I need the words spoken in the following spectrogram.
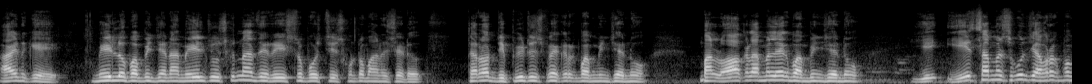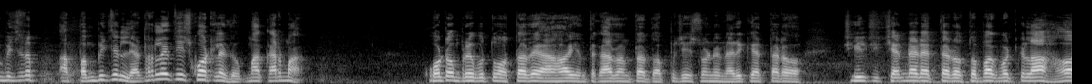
ఆయనకి మెయిల్లో పంపించాను. ఆ మెయిల్ చూసుకుని అది రిజిస్టర్ పోస్ట్ తీసుకుంటూ మానేశాడు. తర్వాత డిప్యూటీ స్పీకర్కి పంపించాను. మా లోకల్ ఎమ్మెల్యేకి పంపించాను. ఏ ఏ సమస్య గురించి ఎవరికి పంపించినా ఆ పంపించిన లెటర్లే తీసుకోవట్లేదు మా కర్మ. కూటమి ప్రభుత్వం వస్తుంది? ఆహా ఇంత కాదంతా తప్పు చేస్తుండే నరికేస్తాడో చీల్చి చెండాడేస్తాడో తుపాకు పట్టుకెళ్ళి ఆహా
